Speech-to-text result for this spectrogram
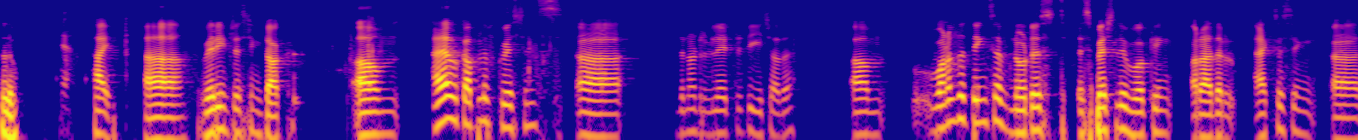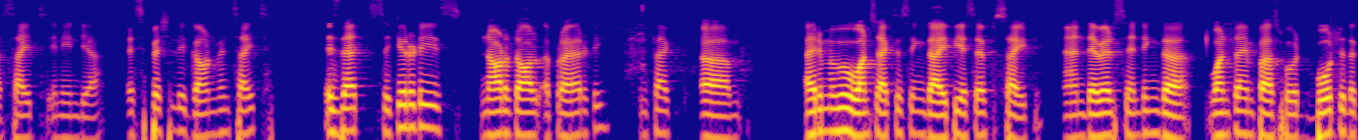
Hello. Yeah. Hi. very interesting talk. Um, I have a couple of questions. they're not related to each other. Um, one of the things I've noticed, especially working or rather accessing uh, sites in India, especially government sites, is that security is not at all a priority. In fact, um, I remember once accessing the IPSF site and they were sending the one-time password both to the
